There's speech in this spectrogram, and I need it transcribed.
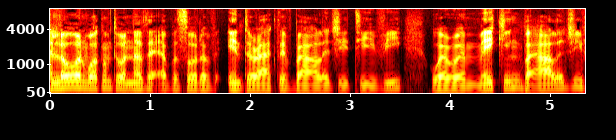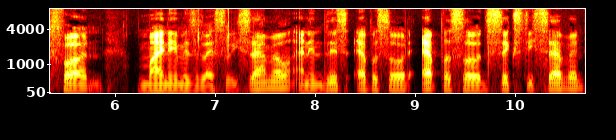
Hello, and welcome to another episode of Interactive Biology TV, where we're making biology fun. My name is Leslie Samuel, and in this episode, episode 67,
